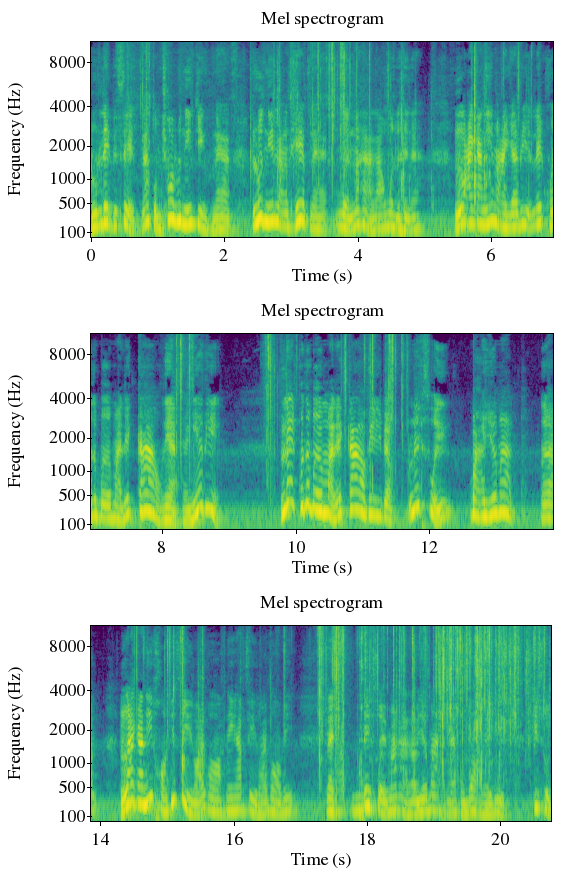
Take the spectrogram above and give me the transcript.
รุ่นเลขพิเศษนะผมชอบรุ่นนี้จริงนะฮะรุ่นนี้ลังเทพนะฮะเหมือนมหาเราหมดเลยนะรายการนี้มาอีกแล้วพี่เลขโค้ดเบอร์หมายเลขเก้าเนี่ย อย่างเงี้ยพี่ เลขโค้ดเบอร์หมายเลขเก้าพี่แบบเลขสวยมาเยอะมากนะครับรายการนี้ขอที่สี่ร้อยพอนี่ครับสี่ร้อยพอพี่นะครับเลขสวยมาหาเราเยอะมากนะผมบอกเลยพี่ที่สุด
